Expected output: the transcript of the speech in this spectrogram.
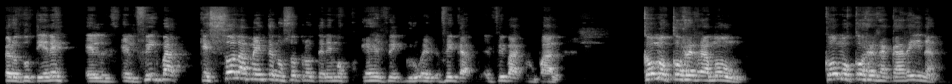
pero tú tienes el, feedback que solamente nosotros tenemos, que es el, feedback, el feedback grupal. ¿Cómo corre Ramón? ¿Cómo corre la Karina?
